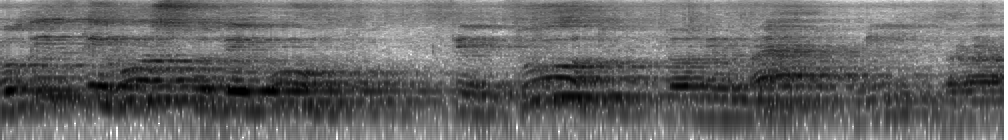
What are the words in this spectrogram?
коли б ти, Господи, був ти тут, то не мій брат.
